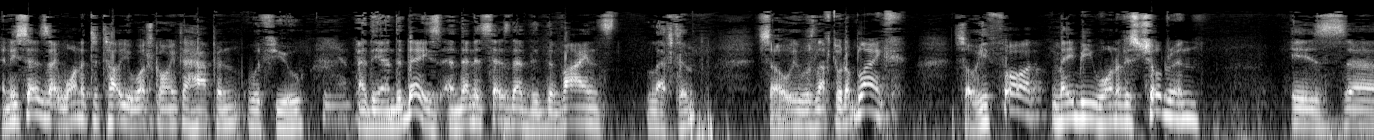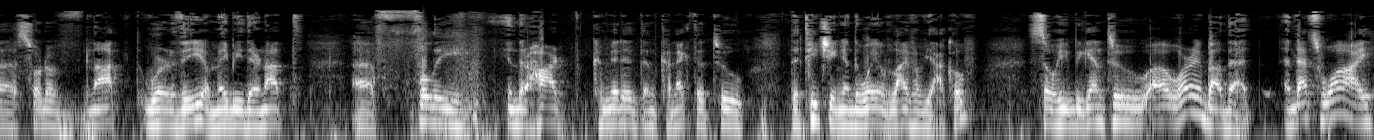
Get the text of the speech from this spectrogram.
and he says, "I wanted to tell you what's going to happen with you at the end of days," and then it says that the divines left him, so he was left with a blank. So he thought maybe one of his children is uh, sort of not worthy, or maybe they're not uh, fully in their heart committed and connected to the teaching and the way of life of Yaakov. So he began to uh, worry about that, and that's why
